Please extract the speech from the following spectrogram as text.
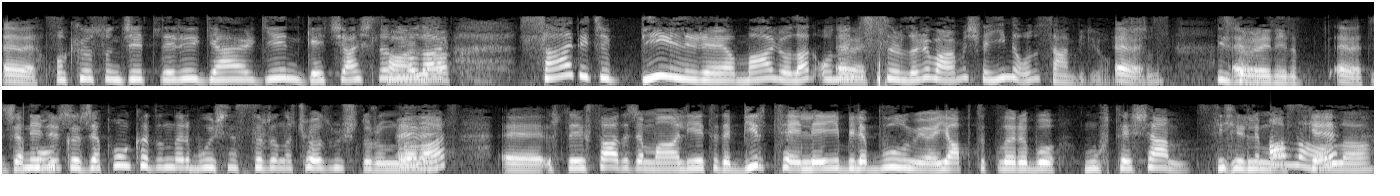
Evet. Bakıyorsun ciltleri gergin, geç yaşlanıyorlar. Parlak. Sadece 1 liraya mal olan onların Evet. sırları varmış ve yine onu sen biliyor musun? Evet. Biz de Evet. öğrenelim. Evet, Japon, Nedir? Japon kadınları bu işin sırrını çözmüş durumdalar. Ee, üstelik sadece maliyeti de 1 TL'yi bile bulmuyor yaptıkları bu muhteşem sihirli maske. Allah Allah.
